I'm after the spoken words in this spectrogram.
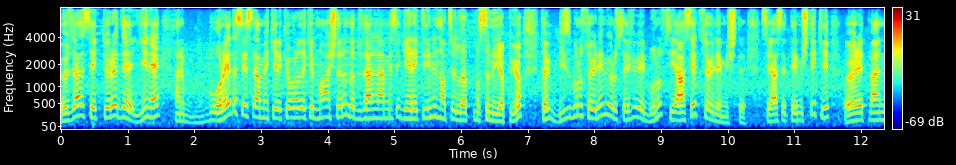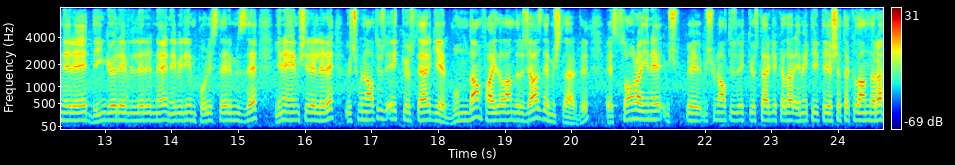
Özel sektöre de yine hani oraya da seslenmek gerekiyor. Oradaki maaşların da düzenlenmesi gerektiğinin hatırlatmasını yapıyor. Tabii biz bunu söylemiyoruz Seyfi Bey. Bunu siyaset söylemişti. Siyaset demişti ki öğretmenlere, din görevlilerine, ne bileyim polislerimize, yine hemşirelere 3600 ek gösterge bundan faydalandıracağız demişlerdi. E sonra yine 3, e, 3600 ek gösterge kadar emeklilikte yaşa takılanlara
